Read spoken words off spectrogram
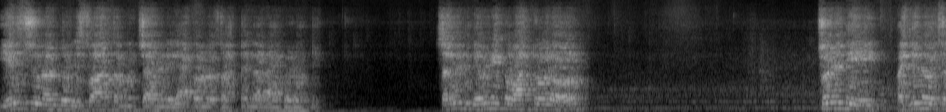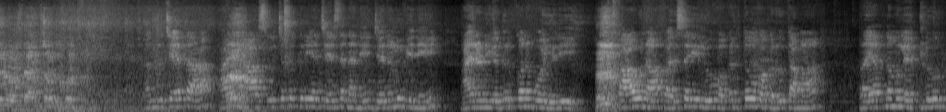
యేసునందు విశ్వాసం ఉంచారని లేఖంలో స్పష్టంగా రాయబడి ఉంది. చదువుని దేవుని యొక్క వాక్యంలో. చూడండి పద్దెనిమిది వచ్చిన ఒకసారి చదువుకుందాం. అందుచేత ఆయన ఆ. సూచక క్రియ చేసనని జనులు విని ఆయనను ఎదుర్కొనబోయిరి. కావున పరిసయులు ఒకరితో ఒకరు తమ ప్రయత్నములెట్లు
